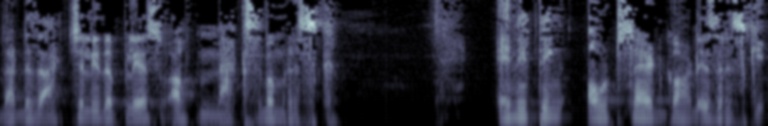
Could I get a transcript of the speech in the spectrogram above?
That is actually the place of maximum risk. Anything outside God is risky.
